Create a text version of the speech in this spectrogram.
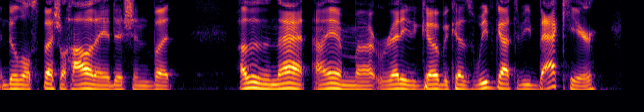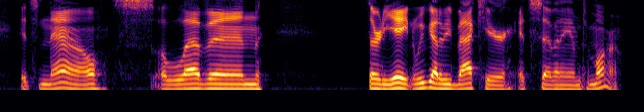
and do a little special holiday edition. But other than that, I am uh, ready to go because we've got to be back here. It's now eleven thirty-eight, and we've got to be back here at seven a.m. tomorrow.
